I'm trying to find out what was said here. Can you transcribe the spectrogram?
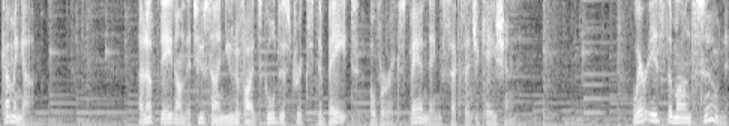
Coming up, an update on the Tucson Unified School District's debate over expanding sex education. Where is the monsoon?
